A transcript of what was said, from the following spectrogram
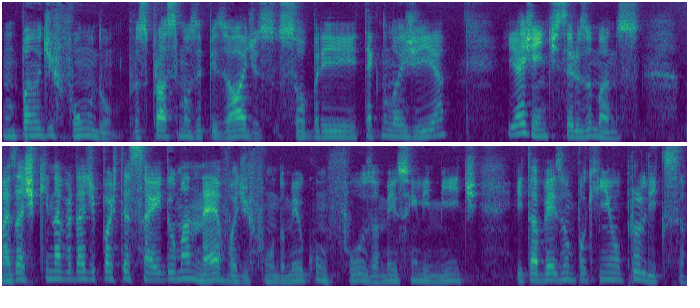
um pano de fundo para os próximos episódios sobre tecnologia e a gente, seres humanos. Mas acho que na verdade pode ter saído uma névoa de fundo, meio confusa, meio sem limite e talvez um pouquinho prolixa.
